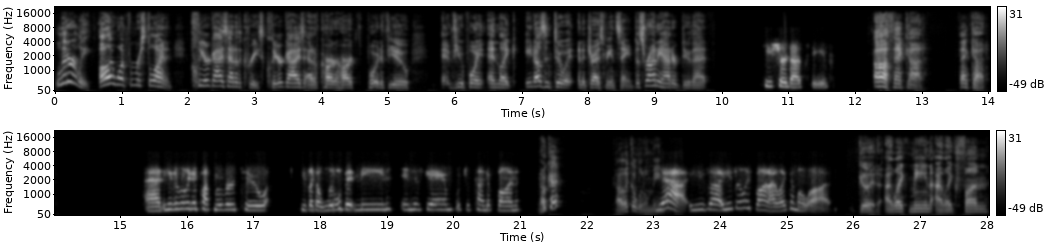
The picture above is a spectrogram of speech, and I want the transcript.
Literally, all I want from Ristolainen: clear guys out of the crease, clear guys out of Carter Hart's point of view, eh, viewpoint, and like he doesn't do it, and it drives me insane. Does Ronnie Attard do that? He sure does, Steve. Oh, thank God, thank God. And he's a really good puck mover too. He's like a little bit mean in his game, which is kind of fun. Okay. I like a little mean. Yeah, he's uh he's really fun. I like him a lot. Good. I like mean. I like fun.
